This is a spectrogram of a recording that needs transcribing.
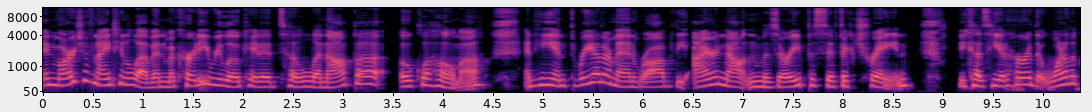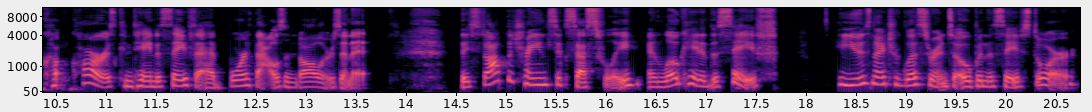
In March of 1911, McCurdy relocated to Lenapah, Oklahoma, and he and three other men robbed the Iron Mountain Missouri Pacific train because he had heard that one of the ca- cars contained a safe that had $4,000 in it. They stopped the train successfully and located the safe. He used nitroglycerin to open the safe's door,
